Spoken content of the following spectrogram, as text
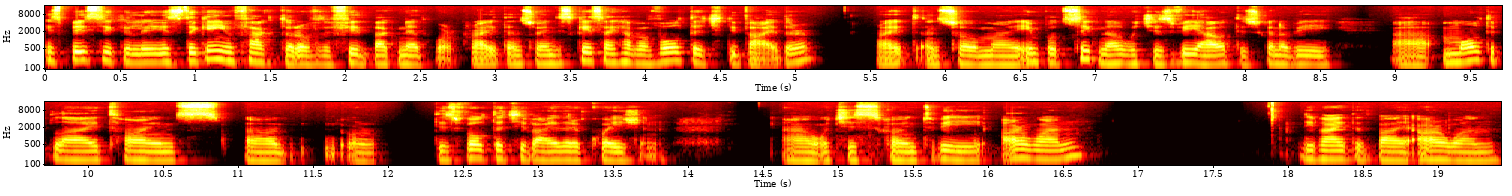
is basically is the gain factor of the feedback network, right? And so in this case, I have a voltage divider, right? And so my input signal, which is V out, is going to be uh, multiplied times uh, or this voltage divider equation, uh, which is going to be R1 divided by R1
